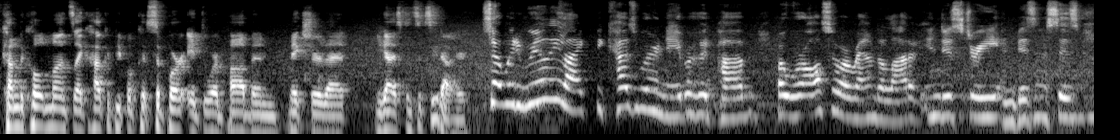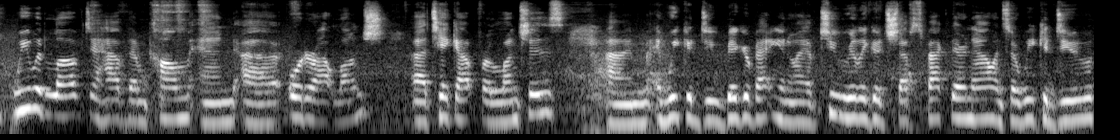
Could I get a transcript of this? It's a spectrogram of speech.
come the cold months, like how can people support Eighth Ward Pub and make sure that you guys can succeed out here? So we'd really like, because we're a neighborhood pub, but we're also around a lot of industry and businesses, we would love to have them come and uh, order out lunch. Uh, take out for lunches, um, and we could do bigger. You know, I have two really good chefs back there now, and so we could do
